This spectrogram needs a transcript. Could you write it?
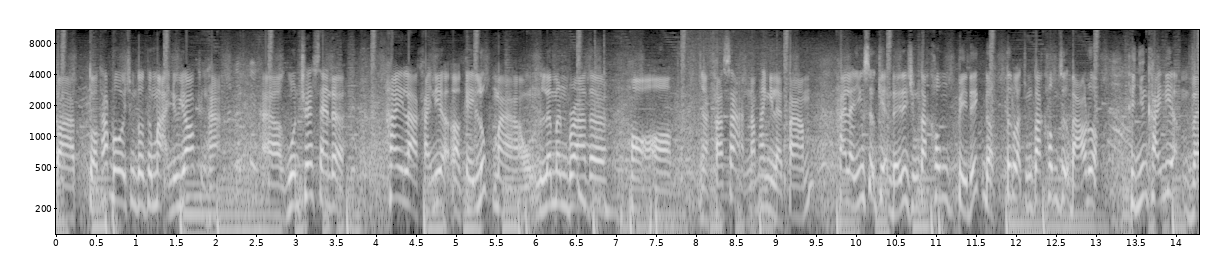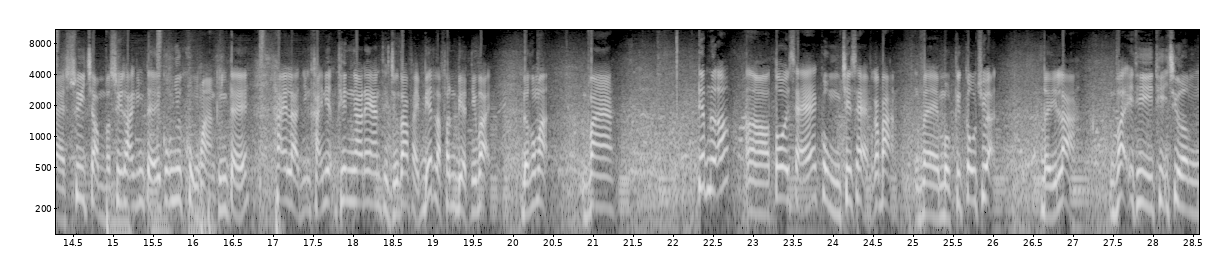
tòa tòa tháp đôi trung tâm thương mại New York chẳng hạn uh, World Trade Center hay là khái niệm ở cái lúc mà Lehman Brothers họ à, phá sản năm 2008 hay là những sự kiện đấy thì chúng ta không predict được tức là chúng ta không dự báo được. Thì những khái niệm về suy trầm và suy thoái kinh tế cũng như khủng hoảng kinh tế hay là những khái niệm thiên nga đen thì chúng ta phải biết là phân biệt như vậy được không ạ? Và tiếp nữa ờ, tôi sẽ cùng chia sẻ với các bạn về một cái câu chuyện đấy là vậy thì thị trường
